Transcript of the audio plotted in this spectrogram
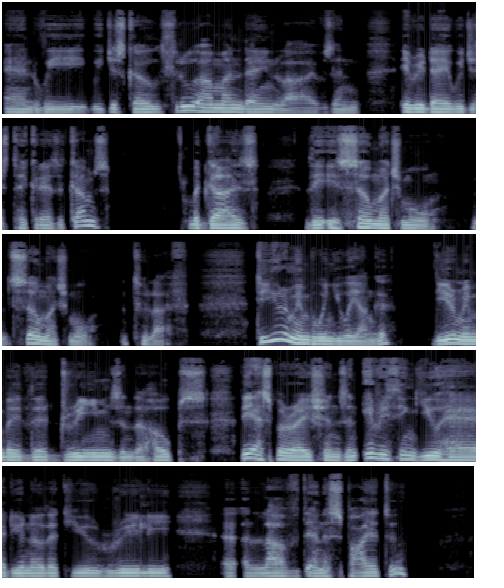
and we we just go through our mundane lives and every day we just take it as it comes but guys there is so much more so much more to life do you remember when you were younger do you remember the dreams and the hopes the aspirations and everything you had you know that you really uh, loved and aspired to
